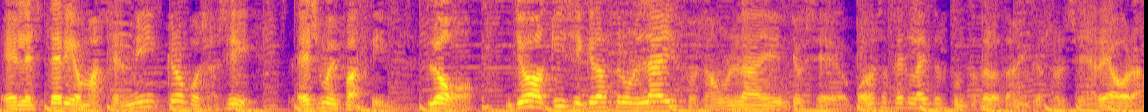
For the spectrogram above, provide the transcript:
el estéreo más el micro, pues así. Es muy fácil. Luego, yo aquí si quiero hacer un live, o sea, un live, yo sé, podemos hacer live 2.0 también, que os lo enseñaré ahora.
